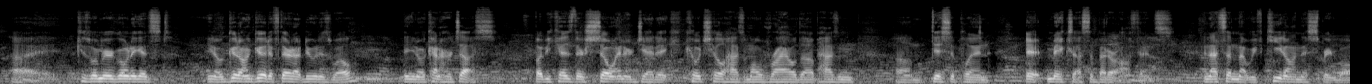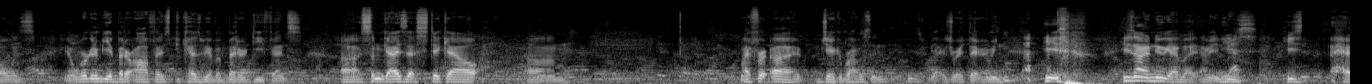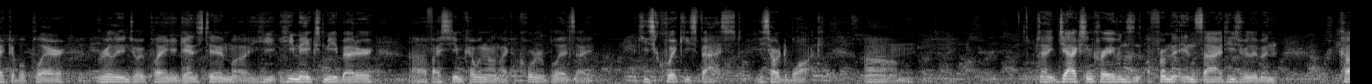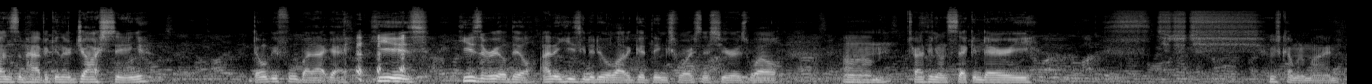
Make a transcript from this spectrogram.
Because when we were going against, you know, good on good, if they're not doing as well, then you know it kind of hurts us. But because they're so energetic, Coach Hill has them all riled up, has them um, disciplined. It makes us a better offense, and that's something that we've keyed on this spring ball. Was you know we're going to be a better offense because we have a better defense. Uh, some guys that stick out. Um, my fir- uh, Jakob Robinson, he's, yeah, he's right there. I mean, he's he's not a new guy, but I mean he's he's a heck of a player. Really enjoy playing against him. Uh, he he makes me better. Uh, if I see him coming on like a corner blitz, I like he's quick, he's fast, he's hard to block. Um, I think Jackson Cravens from the inside, he's really been causing some havoc in there. Josh Singh, don't be fooled by that guy. He is he's the real deal. I think he's going to do a lot of good things for us this year as well. Um, trying to think on secondary. Who's coming to mind?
